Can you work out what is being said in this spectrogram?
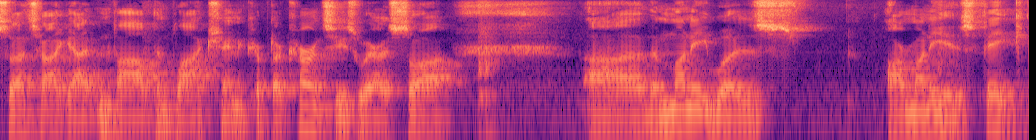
So that's how I got involved in blockchain and cryptocurrencies, where I saw uh, the money was our money is fake.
